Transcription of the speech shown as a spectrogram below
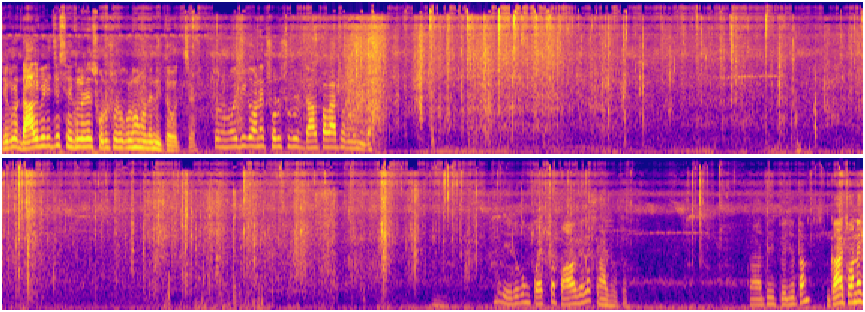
যেগুলো ডাল বেরিয়েছে সেগুলো সরু সরুগুলো আমাদের নিতে হচ্ছে। চলুন ওইদিকে অনেক সরু সরু ডালপালা আছে ওগুলো নিতে কয়েকটা পাওয়া গেলে কাজ হতো। তাড়াতাড়ি পেয়ে যেতাম। গাছ অনেক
